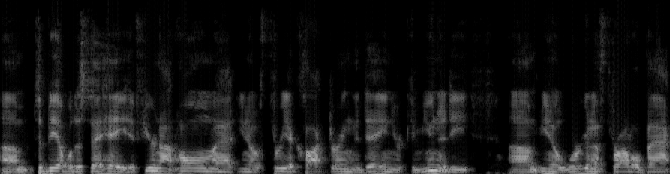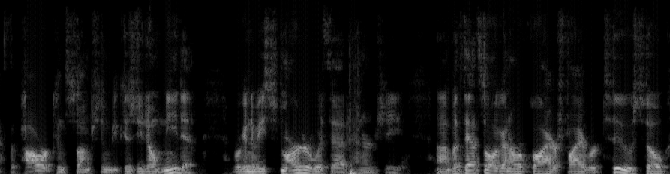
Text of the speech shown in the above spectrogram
um, to be able to say, hey, if you're not home at you know three o'clock during the day in your community, um, you know we're going to throttle back the power consumption because you don't need it. We're going to be smarter with that energy, uh, but that's all going to require fiber too. So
